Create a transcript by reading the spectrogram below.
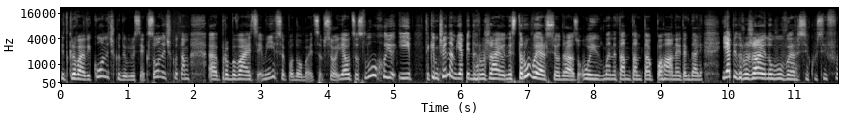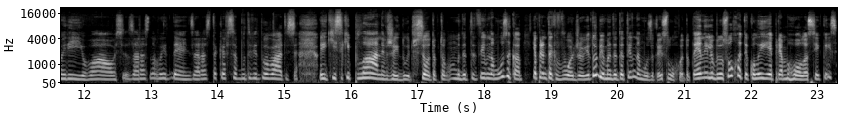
відкриваю віконечко, дивлюся, як сонечко там е, пробивається, і мені все подобається. Все, я оце слухаю, і таким чином я підгружаю не стару версію одразу, ой, в мене там там так погано і так далі. Я підгружаю нову версію, якусь ейфорію. Вау, зараз новий день, зараз таке все буде відбуватися. Якісь такі плани вже йдуть. Все, тобто медитативна музика. Я прям так вводжу в Ютубі медитативна музика і слухаю. Тобто я не люблю слухати, коли є прям голос якийсь.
